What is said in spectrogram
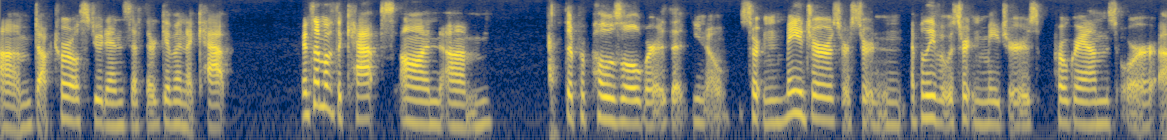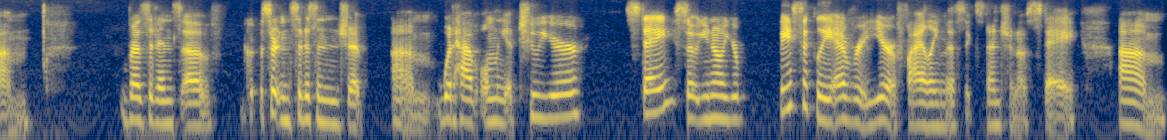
um, doctoral students if they're given a cap. And some of the caps on um, the proposal were that, you know, certain majors or certain, I believe it was certain majors, programs, or um, residents of certain citizenship um, would have only a two year stay. So, you know, you're basically every year filing this extension of stay um,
